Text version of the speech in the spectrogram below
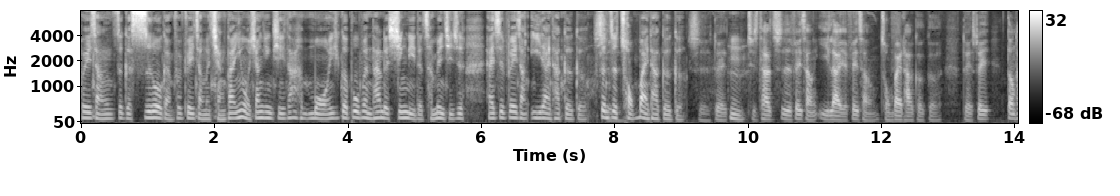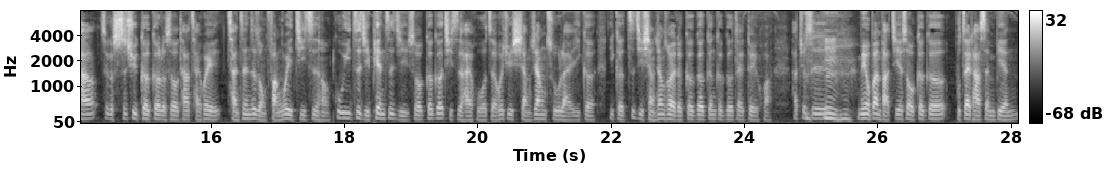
非常这个失落感会非常的强大，因为我相信其实他很某一个部分他的心理的层面其实还是非常依赖他哥哥，甚至崇拜他哥哥。是对，嗯，其实他是非常依赖也非常崇拜他哥哥，对，所以。当他这个失去哥哥的时候，他才会产生这种防卫机制哈，故意自己骗自己说哥哥其实还活着，会去想象出来一个一个自己想象出来的哥哥跟哥哥在对话，他就是没有办法接受哥哥不在他身边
